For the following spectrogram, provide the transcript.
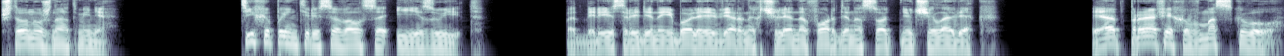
«Что нужно от меня?» Тихо поинтересовался иезуит. «Подбери среди наиболее верных членов ордена сотню человек и отправь их в Москву.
